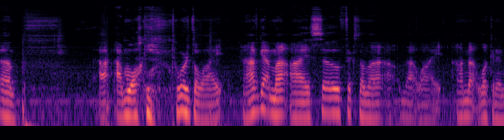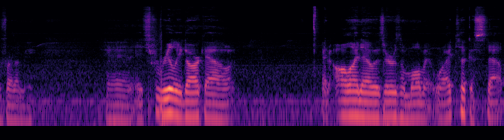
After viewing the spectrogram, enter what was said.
Um, I, I'm walking towards the light, and I've got my eyes so fixed on that, that light, I'm not looking in front of me and it's really dark out. And all I know is there was a moment where I took a step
